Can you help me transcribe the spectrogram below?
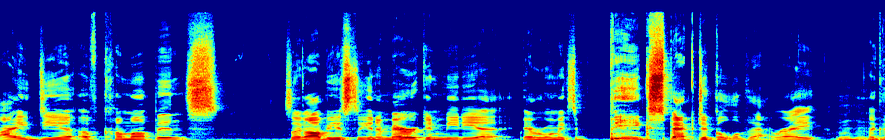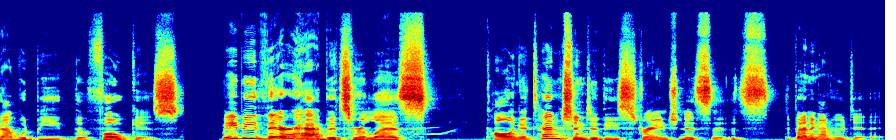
idea of comeuppance. It's like obviously in American media, everyone makes a big spectacle of that, right? Like that would be the focus. Maybe their habits are less calling attention to these strangenesses, depending on who did it.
